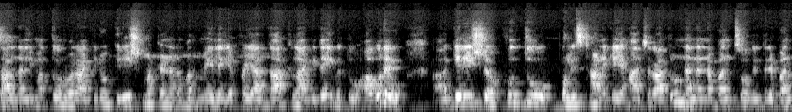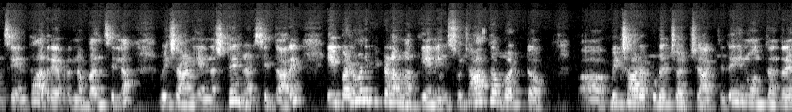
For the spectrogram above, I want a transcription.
ಸಾಲಿನಲ್ಲಿ ಮತ್ತೋರ್ವರಾಗಿರೋ ಗಿರೀಶ್ ಮಟ್ಟಣ್ಣನವರ ಮೇಲೆ ಎಫ್ಐಆರ್ ದಾಖಲಾಗಿದೆ. ಇವತ್ತು ಅವರೇ ಗಿರೀಶ್ ಖುದ್ದು ಪೊಲೀಸ್ ಠಾಣೆಗೆ ಹಾಜರಾದ್ರು. ನನ್ನನ್ನ ಬಂಧಿಸೋದಿದ್ರೆ ಬಂಧಿಸಿ ಅಂತ, ಆದ್ರೆ ಅವರನ್ನ ಬಂಧಿಸಿಲ್ಲ ವಿಚಾರಣೆಯನ್ನಷ್ಟೇ ನಡೆಸಿದ್ದಾರೆ. ಈ ಬೆಳವಣಿಗೆಗಳ ಮಧ್ಯೆನೆ ಸುಜಾತ ಭಟ್ ವಿಚಾರ ಕೂಡ ಚರ್ಚೆ ಆಗ್ತಿದೆ. ಏನು ಅಂತಂದ್ರೆ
